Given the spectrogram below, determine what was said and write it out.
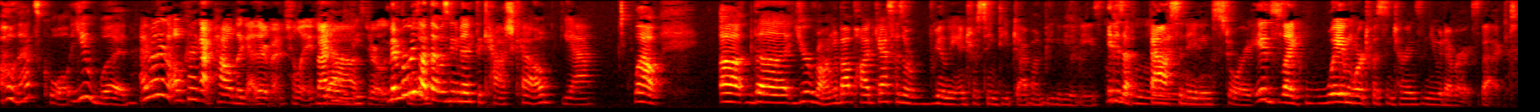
Oh, that's cool. You would. I really all kind of got piled together eventually. But I thought the peace really Remember we thought that was gonna be like the cash cow? Yeah. Wow. Uh, the You're Wrong About podcast has a really interesting deep dive on Beanie Babies. It is a Ooh. fascinating story. It's like way more twists and turns than you would ever expect.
